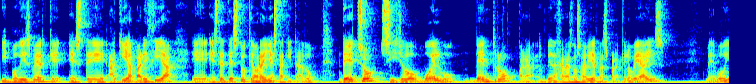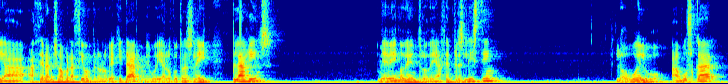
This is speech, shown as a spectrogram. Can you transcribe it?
y podéis ver que este, aquí aparecía eh, este texto que ahora ya está quitado. De hecho, si yo vuelvo dentro, para, voy a dejar las dos abiertas para que lo veáis, me voy a hacer la misma operación, pero lo voy a quitar, me voy a Loco Translate Plugins, me vengo dentro de AgentPress Listing, lo vuelvo a buscar,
